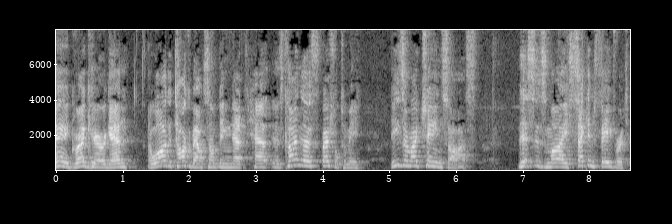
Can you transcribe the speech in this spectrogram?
Hey, Greg here again. I wanted to talk about something that is kind of special to me. These are my chainsaws. This is my second favorite.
